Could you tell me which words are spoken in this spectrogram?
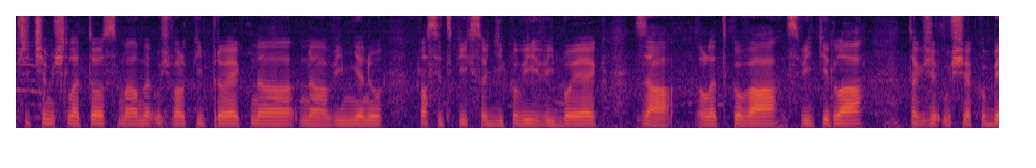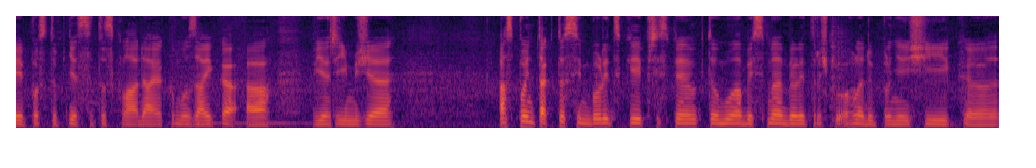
Přičemž letos máme už velký projekt na, na výměnu klasických sodíkových výbojek za ledková svítidla takže už jakoby postupně se to skládá jako mozaika a věřím, že aspoň takto symbolicky přispějeme k tomu, aby jsme byli trošku ohleduplnější k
